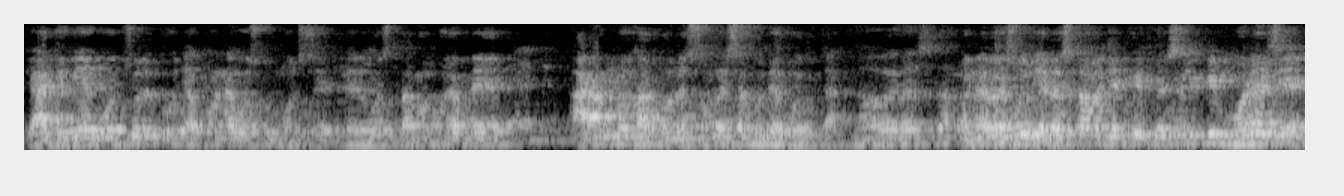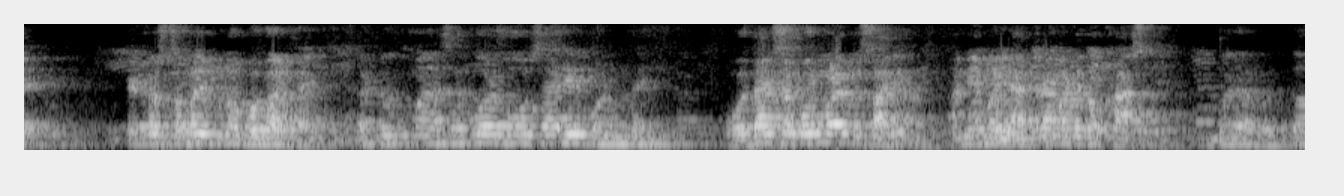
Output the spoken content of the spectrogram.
કે આ જગ્યાએ પહોંચશું ને તો જ આપણને આ વસ્તુ મળશે. એટલે રસ્તામાં કોઈ આપણે આરામ ન થતો અને સમયસર બધા પહોંચતા. હવે રસ્તા અને હવે શું છે? રસ્તામાં જેટલી ફેસિલિટી મળે છે એટલો સમયનો બગાડ થાય છે. ટૂંકમાં સગવડ બહુ સારી પણ નહીં. વધારે સગવડ મળે તો સારી. અને એમાં યાત્રા માટે તો ખાસ નહીં બરાબર. તો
